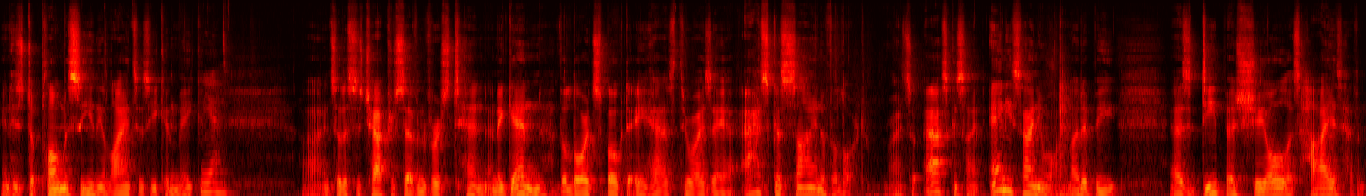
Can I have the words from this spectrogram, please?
in his diplomacy and the alliances he can make. Yeah. Uh, and so this is chapter 7, verse 10. And again, the Lord spoke to Ahaz through Isaiah Ask a sign of the Lord. Right? So ask a sign, any sign you want. Let it be as deep as Sheol, as high as heaven.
